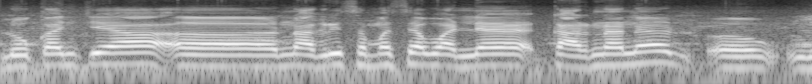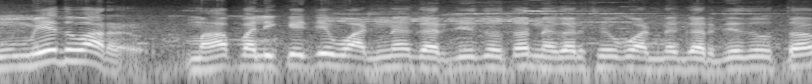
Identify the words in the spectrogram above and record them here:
लोकांच्या नागरिक नागरी समस्या वाढल्या कारणानं उमेदवार महापालिकेचे वाढणं गरजेचं होतं नगरसेवक वाढणं गरजेचं होतं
